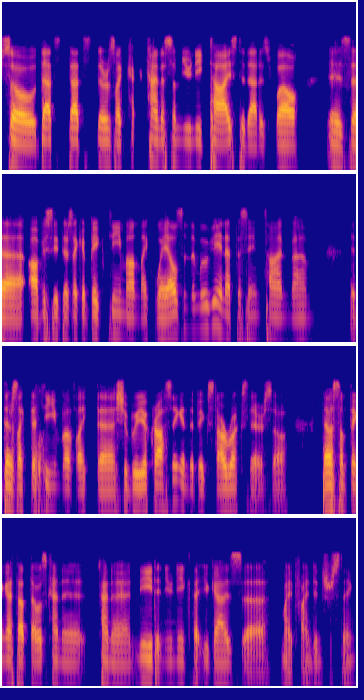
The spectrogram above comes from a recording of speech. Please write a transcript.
so that's that's there's like kind of some unique ties to that as well. Is uh, obviously there's like a big theme on like whales in the movie, and at the same time, um, there's like the theme of like the Shibuya crossing and the big Starbucks there. So that was something I thought that was kind of kind of neat and unique that you guys uh, might find interesting.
